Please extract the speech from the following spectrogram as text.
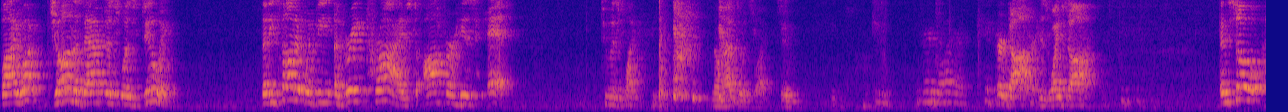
by what John the Baptist was doing that he thought it would be a great prize to offer his head to his wife. No, not to his wife, to her daughter. Her daughter, his wife's daughter. And so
